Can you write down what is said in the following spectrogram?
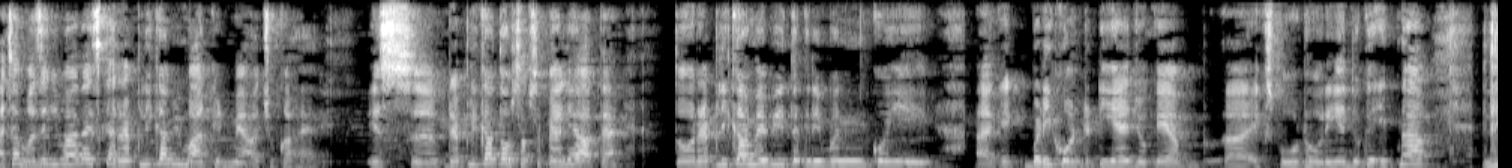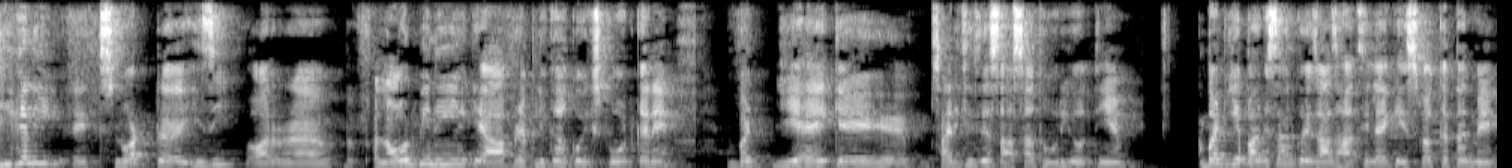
अच्छा मज़े की बात है, इसका रेप्लिका भी मार्केट में आ चुका है। इस रेप्लिका तो सबसे पहले आता है तो रेप्लिका में भी तकरीबन कोई एक बड़ी क्वांटिटी है जो कि अब एक्सपोर्ट हो रही है, जो कि इतना लीगली इट्स नॉट इजी और अलाउड भी नहीं है कि आप रेप्लिका को एक्सपोर्ट करें। बट ये है कि सारी चीज़ें साथ साथ हो रही होती हैं। बट ये पाकिस्तान को एजाज़ हासिल है कि इस वक्त कतर में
